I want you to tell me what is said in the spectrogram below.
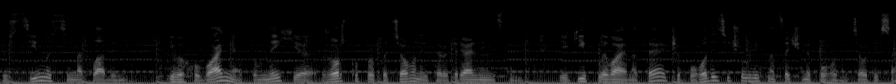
плюс цінності накладені і виховання, то в них є жорстко пропрацьований територіальний інстинкт, який впливає на те, чи погодиться чоловік на це, чи не погодиться. От і все.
